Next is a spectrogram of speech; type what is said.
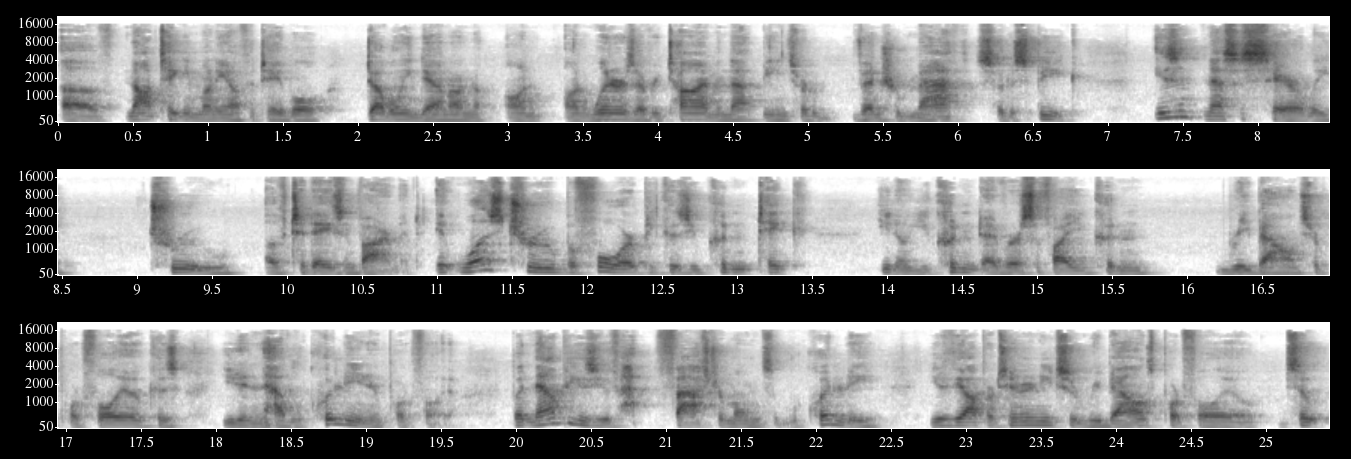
of not taking money off the table, doubling down on on on winners every time, and that being sort of venture math, so to speak, isn't necessarily true of today's environment. It was true before because you couldn't take, you know, you couldn't diversify, you couldn't rebalance your portfolio because you didn't have liquidity in your portfolio. But now because you have faster moments of liquidity, you have the opportunity to rebalance portfolio. So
